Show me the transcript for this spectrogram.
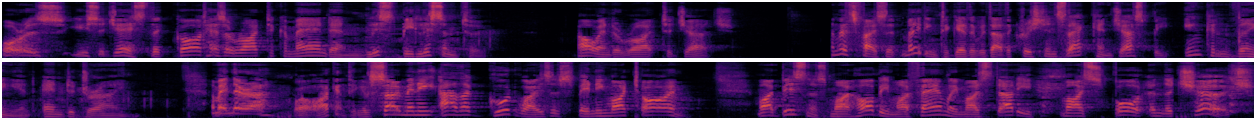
Or as you suggest, that God has a right to command and list, be listened to. Oh, and a right to judge. And let's face it, meeting together with other Christians, that can just be inconvenient and a drain. I mean, there are, well, I can think of so many other good ways of spending my time. My business, my hobby, my family, my study, my sport, and the church.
